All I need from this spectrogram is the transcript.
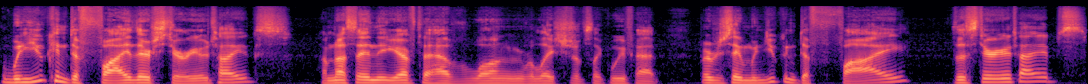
when you can defy their stereotypes, I'm not saying that you have to have long relationships like we've had, but I'm just saying when you can defy the stereotypes,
